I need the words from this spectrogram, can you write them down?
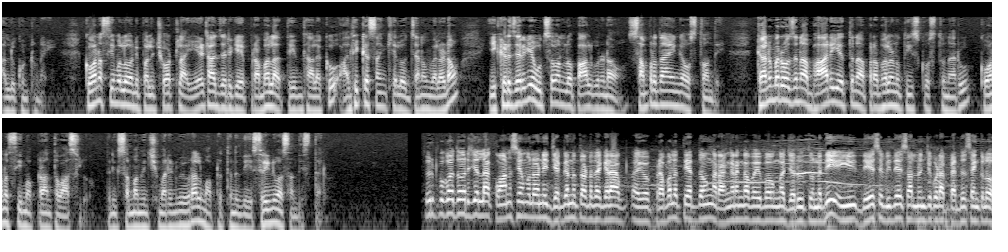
అల్లుకుంటున్నాయి. కోనసీమలోని పలు చోట్ల ఏటా జరిగే ప్రబల తీర్థాలకు అధిక సంఖ్యలో జనం వెళ్ళడం ఇక్కడ జరిగే ఉత్సవంలో పాల్గొనడం సంప్రదాయంగా వస్తోంది. కనుమ రోజున భారీ ఎత్తున ప్రభలను తీసుకొస్తున్నారు కోనసీమ ప్రాంతవాసులు. దీనికి సంబంధించి మరిన్ని వివరాలు మా ప్రతినిధి శ్రీనివాస్ అందిస్తారు. తూర్పుగోదావరి జిల్లా కోనసీమలోని జగ్గన్నతోట దగ్గర ప్రబల తీర్థం రంగరంగ వైభవంగా జరుగుతున్నది. ఈ దేశ విదేశాల నుంచి కూడా పెద్ద సంఖ్యలో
